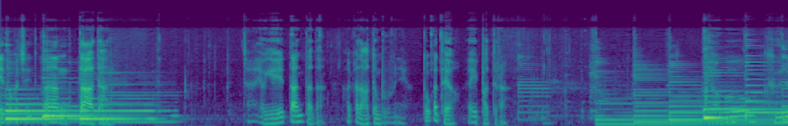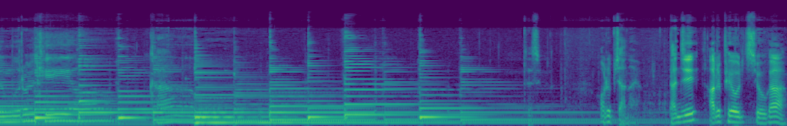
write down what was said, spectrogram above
비아에 똑같이 딴따단. 자 여기 딴따단. 아까 나왔던 부분이에요. 똑같아요. A 파트랑. 여보 그 눈물을 기억하오. 됐습니다. 어렵지 않아요. 단지 아르페오지오가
